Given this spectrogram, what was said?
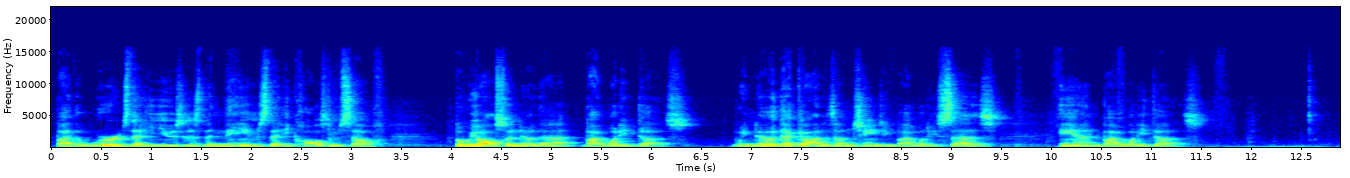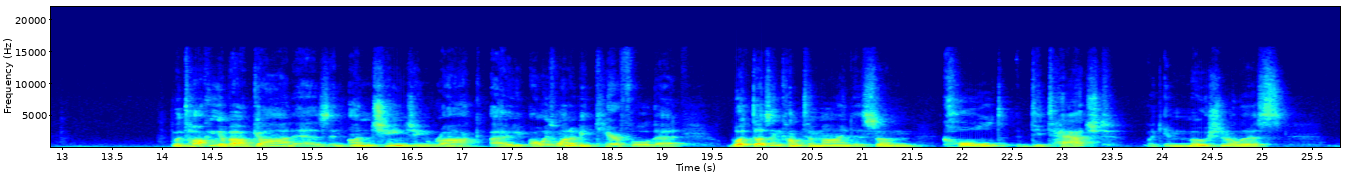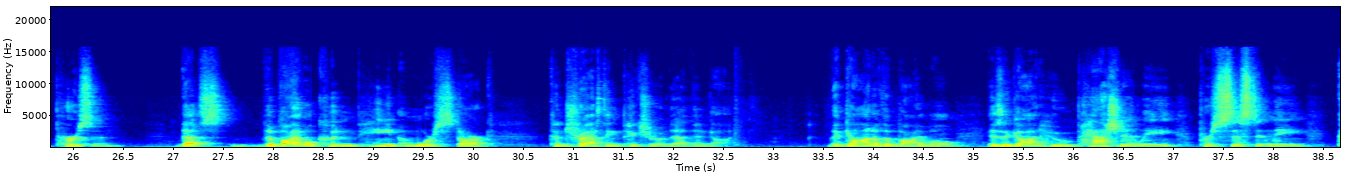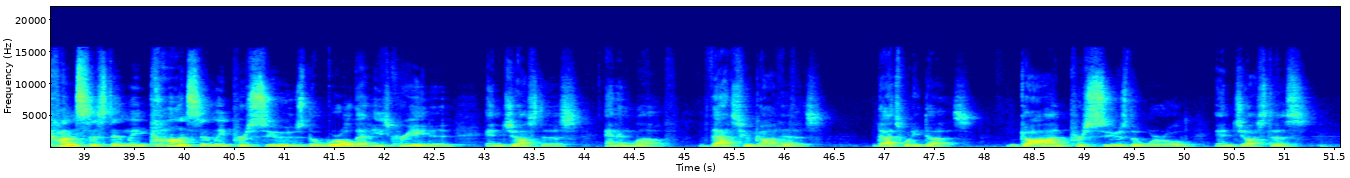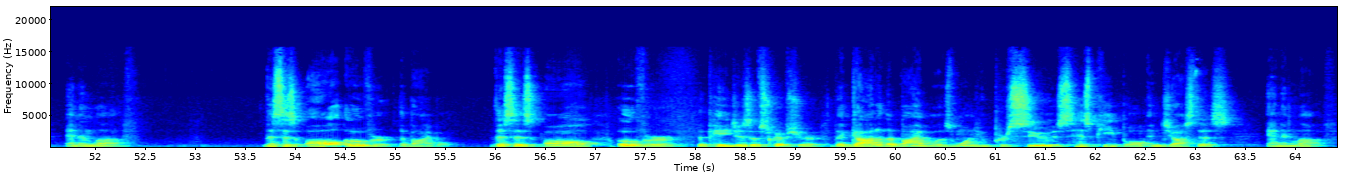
by the words that He uses, the names that He calls Himself, but we also know that by what He does. We know that God is unchanging by what He says and by what He does. When talking about God as an unchanging rock, I always want to be careful that what doesn't come to mind is some cold, detached, like emotionless person. That's the Bible couldn't paint a more stark, contrasting picture of that than God. The God of the Bible is a God who passionately, persistently, consistently, constantly pursues the world that He's created in justice and in love. That's who God is. That's what he does. God pursues the world in justice and in love. This is all over the Bible. This is all over the pages of Scripture. The God of the Bible is one who pursues his people in justice and in love.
